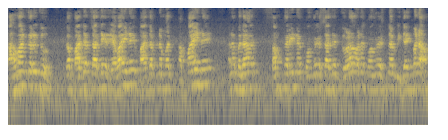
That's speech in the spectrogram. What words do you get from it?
આહવાન કરું છું કે ભાજપ સાથે રહેવાય નહીં ભાજપને મત અપાય નહીં અને બધા સમ કરીને કોંગ્રેસ સાથે જોડાઓ અને કોંગ્રેસના વિજય બનાવો.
